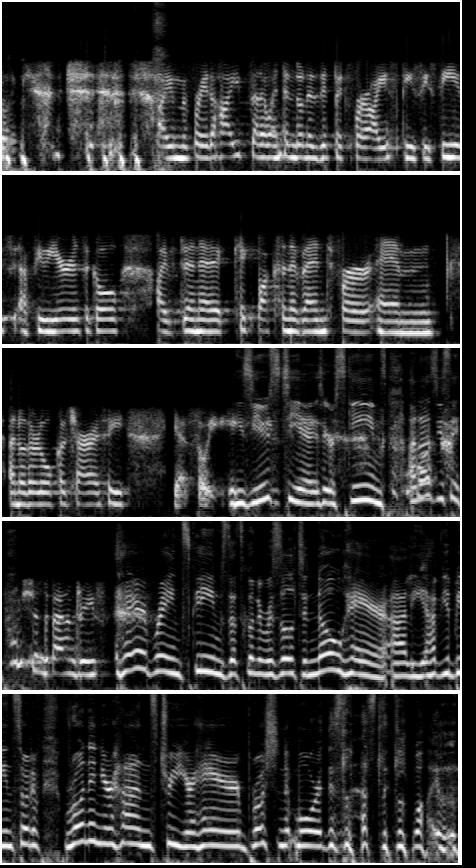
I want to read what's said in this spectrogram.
Like I'm afraid of heights, and I went and done a zip it for ISPCC a few years ago. I've done a kickboxing event for um, another local charity. Yeah, so he, He's used to you, your schemes. And as you say, pushing the boundaries. harebrained schemes that's going to result in no hair, Ali. Have you been sort of running your hands through your hair, brushing it more this last little while?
